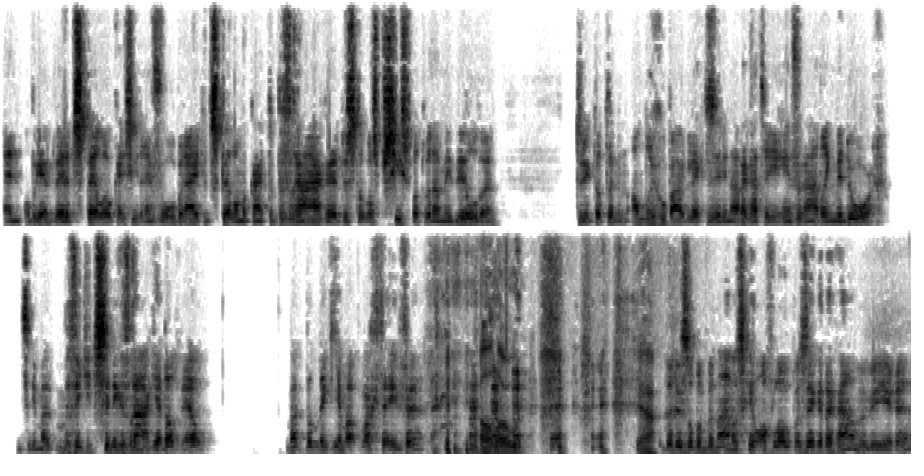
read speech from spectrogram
En op een gegeven moment werd het spel ook, is iedereen voorbereid, het spel om elkaar te bevragen. Dus dat was precies wat we daarmee wilden. Toen ik dat in een andere groep uitlegde, zei hij, nou dan gaat er hier geen vergadering meer door. Zei hij, maar, vind je het zinnige vraag? Ja, dat wel. Maar dan denk je, maar wacht even. Hallo. ja. Dat is op een bananenschil aflopen en zeggen, daar gaan we weer. Hè?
